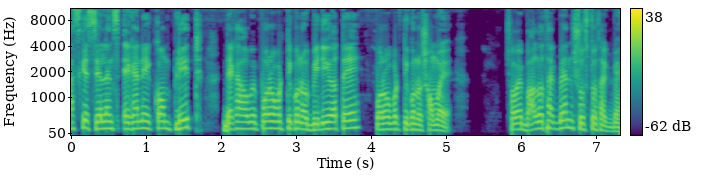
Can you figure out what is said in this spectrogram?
আজকে চ্যালেঞ্জ এখানে কমপ্লিট দেখা হবে পরবর্তী কোনো ভিডিওতে পরবর্তী কোনো সময়ে। সবাই ভালো থাকবেন, সুস্থ থাকবেন।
